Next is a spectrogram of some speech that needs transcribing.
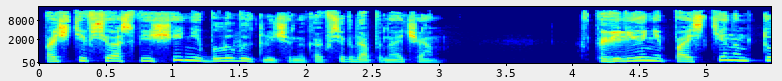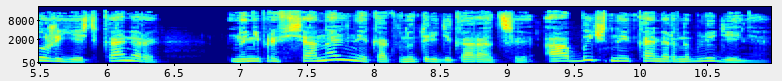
Почти все освещение было выключено, как всегда по ночам. В павильоне по стенам тоже есть камеры, но не профессиональные, как внутри декорации, а обычные камеры наблюдения.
